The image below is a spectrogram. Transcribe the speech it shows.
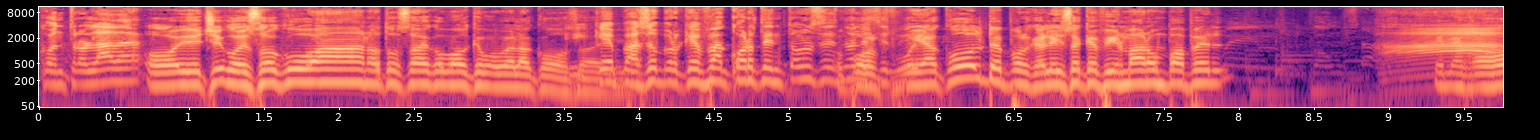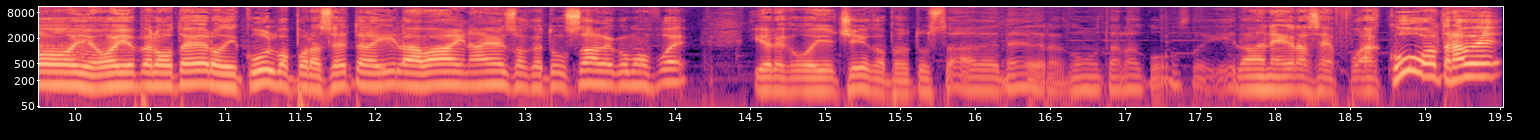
controlada? Oye, chico, eso cubano, tú sabes cómo hay que mover la cosa. ¿Y qué pasó? ¿Por qué fue a corte entonces? ¿No Por- fui a corte porque le hice que firmara un papel. Y me dijo, oye, oye, pelotero, disculpa por hacerte ahí la vaina, eso, que tú sabes cómo fue. Y yo le digo, oye, chica, pero tú sabes, negra, cómo está la cosa. Y la negra se fue a Cuba otra vez.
